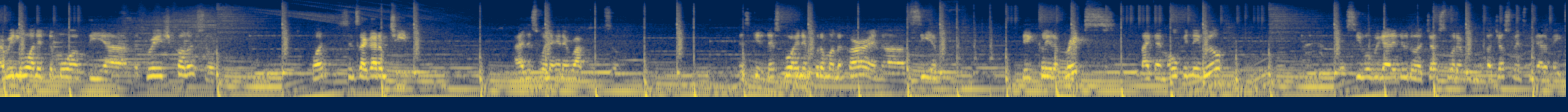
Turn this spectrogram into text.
I really wanted the more of the uh, the grayish color, so but since I got them cheap, I just went ahead and rocked them. So let's get let's go ahead and put them on the car and uh, see if they clear the brakes like I'm hoping they will, and see what we got to do to adjust whatever adjustments we got to make.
